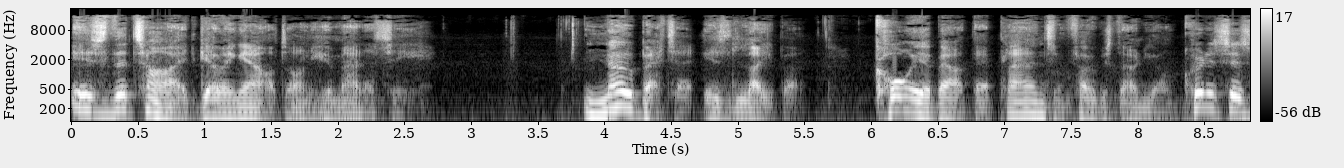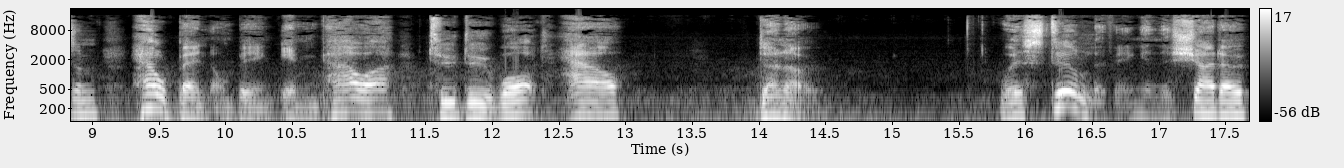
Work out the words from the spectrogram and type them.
Is the tide going out on humanity? No better is Labour, coy about their plans and focused only on criticism, hell bent on being in power, to do what, how, dunno. We're still living in the shadow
